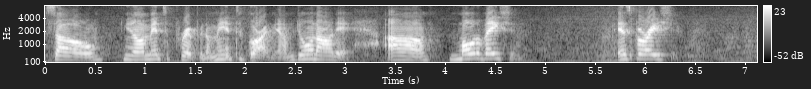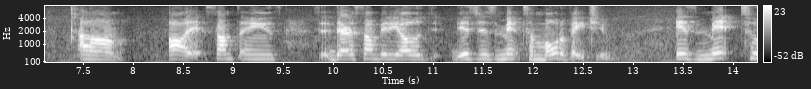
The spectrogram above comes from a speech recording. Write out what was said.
so you know I'm into prepping. I'm into gardening. I'm doing all that. Um, motivation, inspiration, um, all that. Some things. There are some videos. It's just meant to motivate you. It's meant to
